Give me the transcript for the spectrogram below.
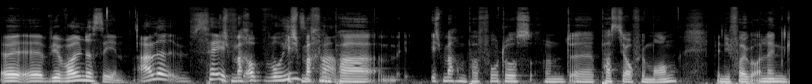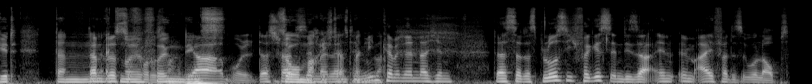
äh, äh wir wollen das sehen. Alle safe, ich mach, ob, wohin ich mache ein paar, ich mache ein paar Fotos und äh, passt ja auch für morgen. Wenn die Folge online geht, dann, dann wirst neue du Folgen. Jawohl, das so mache ich das. Terminkalenderchen dass du das bloß nicht vergisst in dieser, in, im Eifer des Urlaubs.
